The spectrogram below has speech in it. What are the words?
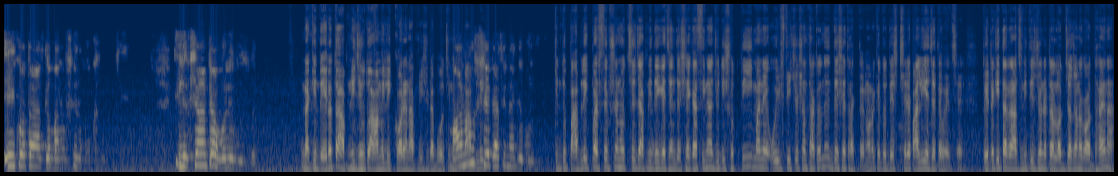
এই কথা আজকে মানুষের মুখে ইলেকশনটা হলে বুঝবেন। না কিন্তু এটা তো আপনি যেহেতু আওয়ামী লীগ করেন আপনি সেটা বলছেন। শেখ হাসিনাকে বলবে। কিন্তু পাবলিক পারসেপশন হচ্ছে যে আপনি দেখেছেন যে শেখ হাসিনা যদি সত্যি মানে ওই সিচুয়েশন থাকতেন দেশে থাকতেন। ওনাকে তো দেশ ছেড়ে পালিয়ে যেতে হয়েছে। তো এটা কি তার রাজনীতির জন্য একটা লজ্জাজনক অধ্যায় না?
